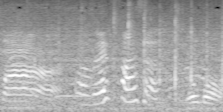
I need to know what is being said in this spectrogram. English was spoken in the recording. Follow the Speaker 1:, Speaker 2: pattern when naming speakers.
Speaker 1: far.
Speaker 2: Oh, very fast. Ah.
Speaker 1: No more.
